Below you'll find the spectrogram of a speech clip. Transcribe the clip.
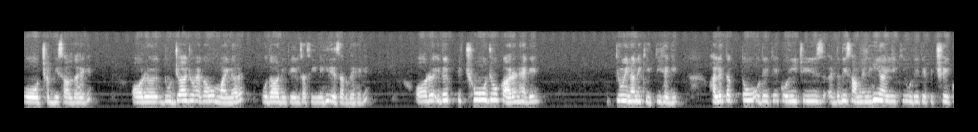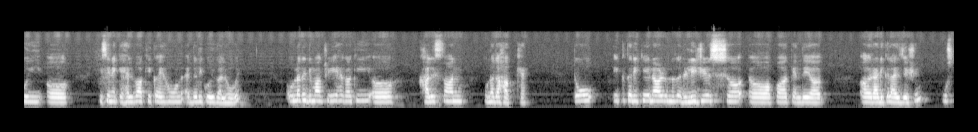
ਉਹ 26 ਸਾਲ ਦਾ ਹੈਗੇ। ਔਰ ਦੂਜਾ ਜੋ ਹੈਗਾ ਉਹ ਮਾਈਨਰ ਹੈ, ਉਹਦਾ ਡਿਟੇਲਸ ਅਸੀਂ ਨਹੀਂ ਦੇ ਸਕਦੇ ਹੈਗੇ। ਔਰ ਇਹਦੇ ਪਿੱਛੋਂ ਜੋ ਕਾਰਨ ਹੈਗੇ, ਕਿਉਂ ਇਹਨਾਂ ਨੇ ਕੀਤੀ ਹੈਗੀ, ਹਾਲੇ ਤੱਕ ਤੋਂ ਉਹਦੇ ਤੇ ਕੋਈ ਚੀਜ਼ ਇਦਾਂ ਦੀ ਸਾਹਮਣੇ ਨਹੀਂ ਆਈ ਕਿ ਉਹਦੇ ਤੇ ਪਿੱਛੇ ਕੋਈ ਕਿਸੇ ਨੇ ਕਹਿਲਵਾ ਕੇ ਕਹੇ ਹੋਣ ਇਦਾਂ ਦੀ ਕੋਈ ਗੱਲ ਹੋਵੇ। ਉਹਨਾਂ ਦੇ ਦਿਮਾਗ 'ਚ ਇਹ ਹੈਗਾ ਕਿ ਖਾਲਿਸਤਾਨ ਉਹਨਾਂ ਦਾ ਹੱਕ ਹੈ। ਤੋਂ ਇੱਕ ਤਰੀਕੇ ਨਾਲ ਉਹਨਾਂ ਦਾ ਰਿਲੀਜੀਅਸ ਆਪਾਂ ਕਹਿੰਦੇ ਆ ਰੈਡੀਕਲਾਈਜੇਸ਼ਨ ਉਸ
